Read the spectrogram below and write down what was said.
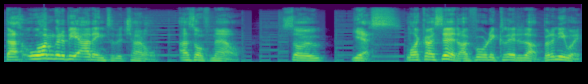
That's all I'm going to be adding to the channel as of now. So, yes. Like I said, I've already cleared it up. But anyway,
